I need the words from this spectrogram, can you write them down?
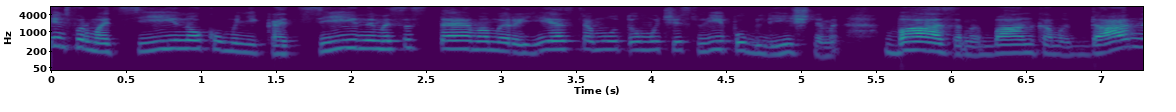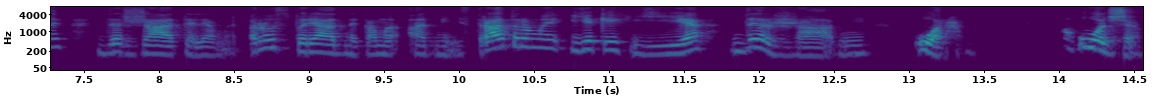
інформаційно-комунікаційними системами, реєстрами, у тому числі публічними, базами, банками даних, держателями, розпорядниками, адміністраторами, яких є державні органи. Отже,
